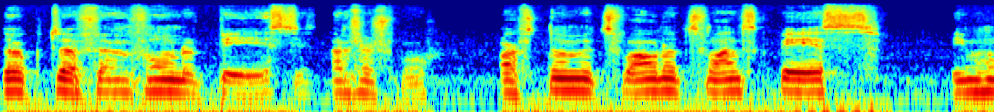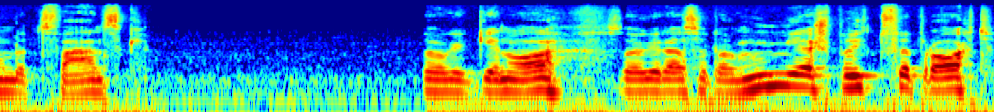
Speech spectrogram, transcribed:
Er 500 PS, ist schon Spruch. Brauchst nur mit 220 PS, 720. Sage ich genau, sage ich, dass er da nur mehr Sprit verbraucht.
